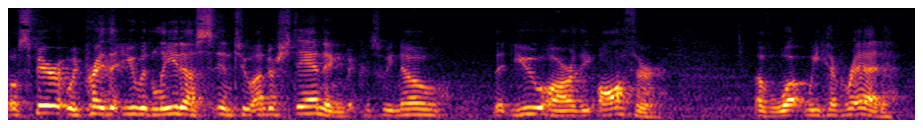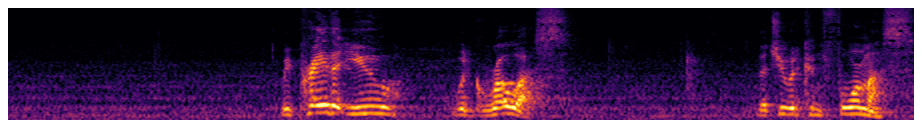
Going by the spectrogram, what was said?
Oh, Spirit, we pray that you would lead us into understanding because we know that you are the author of what we have read. We pray that you would grow us, that you would conform us,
